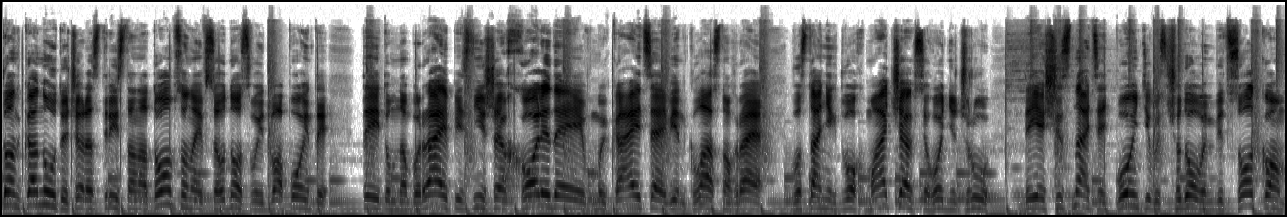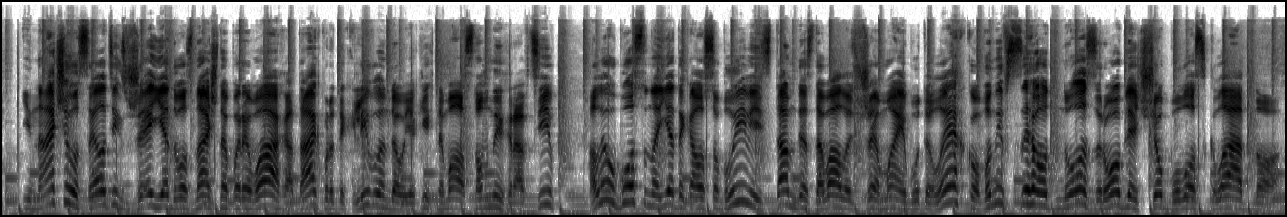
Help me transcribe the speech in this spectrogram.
данканути через Трістана Томпсона і все одно свої два поінти. Тейтум набирає пізніше Холідей вмикається. Він класно грає в останніх двох матчах. Сьогодні Джру дає 16 поінтів із чудовим відсотком. Іначе у Селтікс вже є двозначна перевага, так проти Клівленда, у яких нема основних гравців. Але у Бостона є така особливість, там, де здавалось, вже має бути легко, вони все одно зроблять, щоб було складно.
